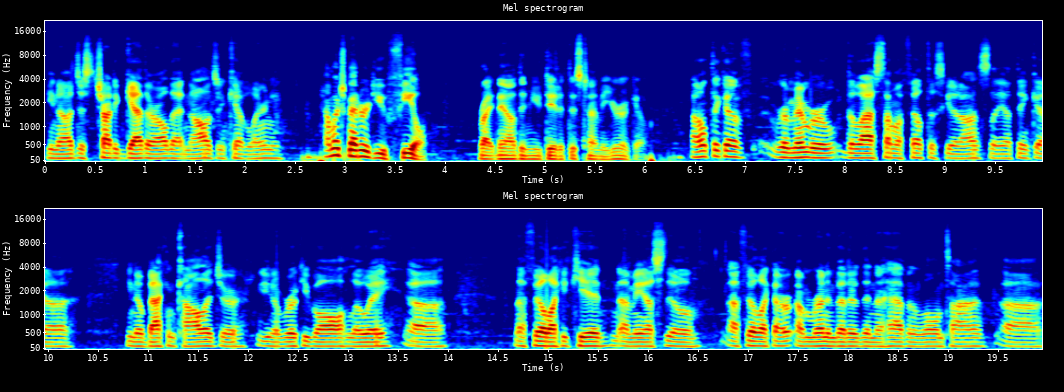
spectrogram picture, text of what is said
you know, I just tried to gather all that knowledge and kept learning. How much better do you feel right now than you did at this time a year ago? I don't think I've remember the last time I felt this good. Honestly, I think uh, you know back in college or you know rookie ball, low A. Uh, I feel like a kid. I mean, I still I feel like I, am running better than I have in a long time. Uh,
